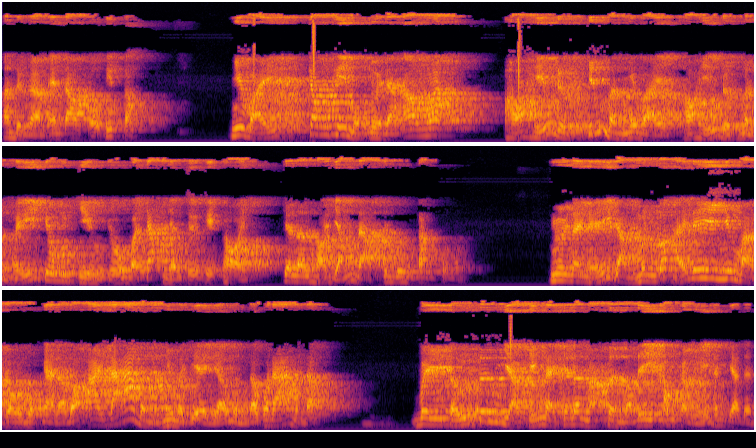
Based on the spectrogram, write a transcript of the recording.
Anh đừng làm em đau khổ tiếp tục như vậy, trong khi một người đàn ông á, họ hiểu được chính mình như vậy, họ hiểu được mình thủy chung, chiều chuộng và chấp nhận sự thiệt thòi, cho nên họ dẫm đạp trên lương tâm của mình. Người này nghĩ rằng mình có thể đi, nhưng mà rồi một ngày nào đó ai đá mình, nhưng mà về vợ mình đâu có đá mình đâu. Vì tự tin vào chuyện này cho nên mặc tình mà đi, không cần nghĩ đến gia đình.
